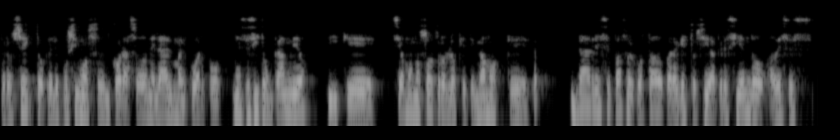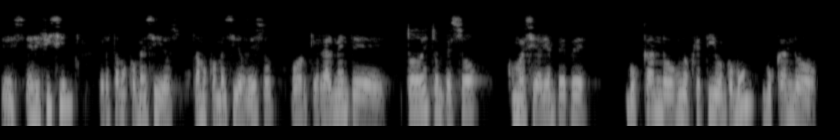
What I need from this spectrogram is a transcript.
proyecto que le pusimos el corazón, el alma, el cuerpo, necesita un cambio y que seamos nosotros los que tengamos que dar ese paso al costado para que esto siga creciendo. A veces es difícil, pero estamos convencidos, estamos convencidos de eso, porque realmente todo esto empezó, como decía bien Pepe, buscando un objetivo en común, buscando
